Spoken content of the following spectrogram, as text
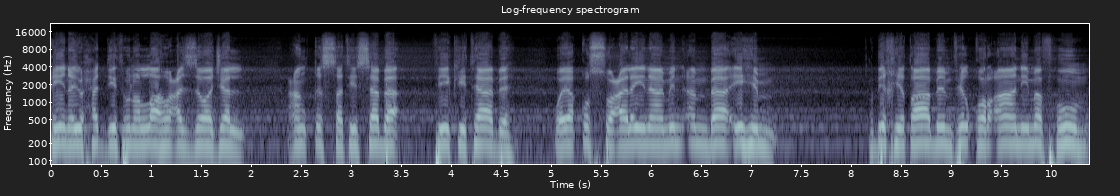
حين يحدثنا الله عز وجل عن قصة سبأ في كتابه ويقص علينا من أنبائهم بخطاب في القرآن مفهوم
